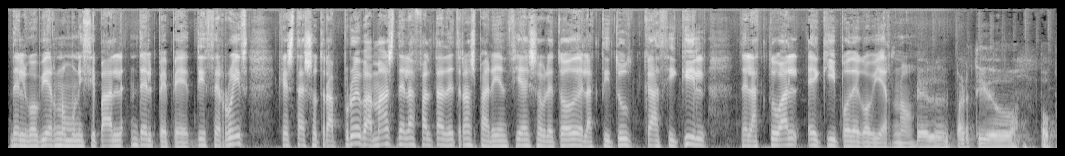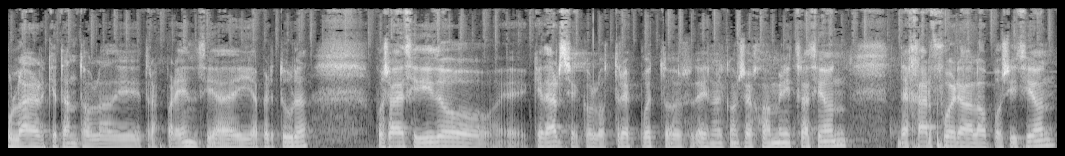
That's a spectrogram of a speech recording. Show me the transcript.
del Gobierno municipal del PP. Dice Ruiz que esta es otra prueba más de la falta de transparencia y sobre todo de la actitud caciquil del actual equipo de gobierno. El Partido Popular, que tanto habla de transparencia y apertura, pues ha decidido eh, quedarse con los tres puestos en el Consejo de Administración, dejar fuera a la oposición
